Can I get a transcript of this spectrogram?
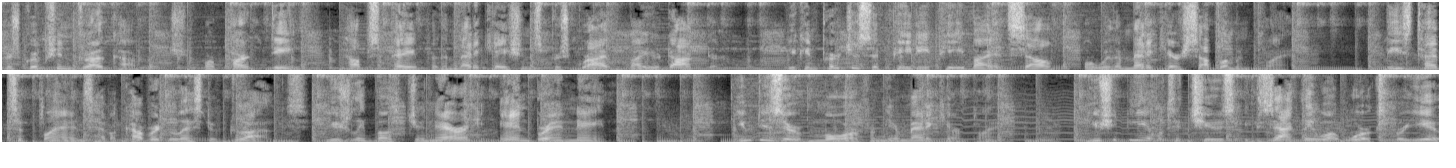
prescription drug coverage, or Part D, helps pay for the medications prescribed by your doctor. You can purchase a PDP by itself or with a Medicare supplement plan. These types of plans have a covered list of drugs, usually both generic and brand name. You deserve more from your Medicare plan you should be able to choose exactly what works for you.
